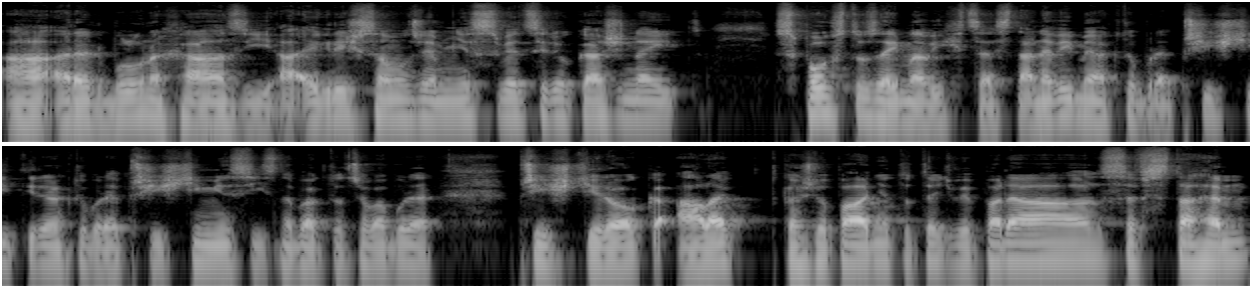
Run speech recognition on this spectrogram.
a Red Bullu nachází a i když samozřejmě svět si dokáže najít spoustu zajímavých cest a nevíme, jak to bude příští týden, jak to bude příští měsíc, nebo jak to třeba bude příští rok, ale každopádně to teď vypadá se vztahem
